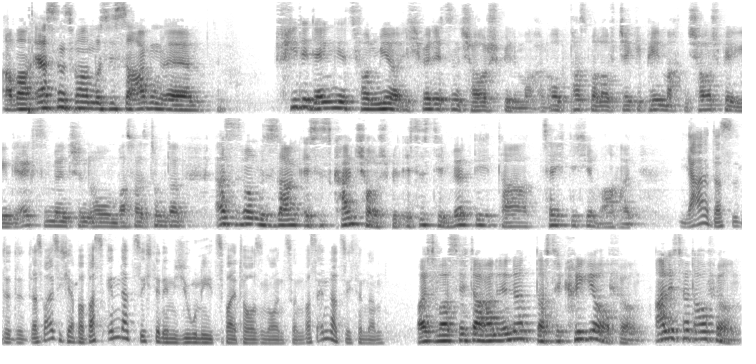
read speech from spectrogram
Aber erstens mal muss ich sagen, äh, Viele denken jetzt von mir, ich werde jetzt ein Schauspiel machen. Oh, pass mal auf, Jackie Payne macht ein Schauspiel gegen die Echsenmenschen. Oh, was weiß du dann? Erstens mal muss ich sagen, es ist kein Schauspiel. Es ist die wirkliche, tatsächliche Wahrheit. Ja, das, das weiß ich, aber was ändert sich denn im Juni 2019? Was ändert sich denn dann? Weißt du, was sich daran ändert? Dass die Kriege aufhören. Alles wird aufhören.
